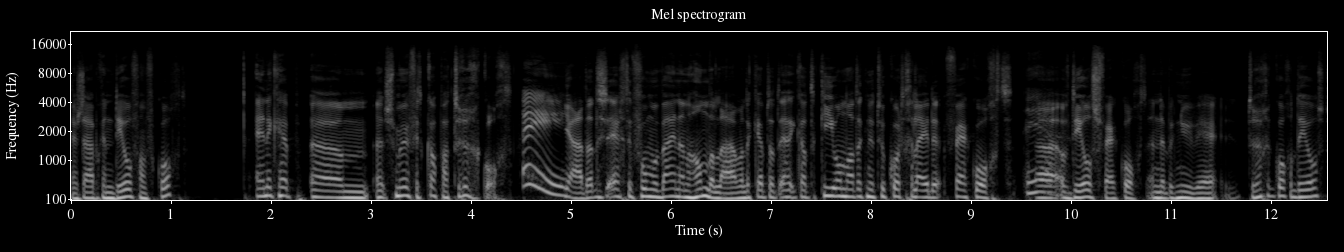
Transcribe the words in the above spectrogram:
Dus daar heb ik een deel van verkocht. En ik heb um, Smurfit Kappa teruggekocht. Hey. Ja, dat is echt, ik voel me bijna een handelaar. Want ik heb dat, ik had de Kion had ik natuurlijk kort geleden verkocht. Ja. Uh, of deels verkocht. En dat heb ik nu weer teruggekocht deels.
